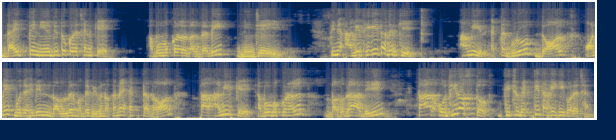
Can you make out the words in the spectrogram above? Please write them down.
দায়িত্বে নিয়োজিত করেছেন কে? আবু বকর আল বাগদাদি নিজেই। তিনি আগে থেকেই তাদের কি? আমির একটা গ্রুপ দল অনেক মুজাহিদিন দলদের মধ্যে বিভিন্নখানে একটা দল। তার আমিরকে আবু বকর আল বাগদাদি তার অধীনস্থ কিছু ব্যক্তি তাকে কি করেছেন?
